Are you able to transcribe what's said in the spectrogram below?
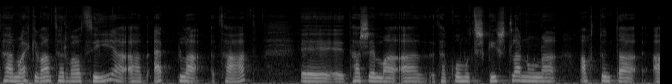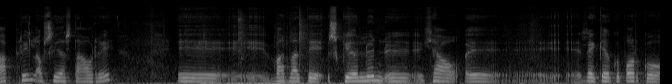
það er nú ekki vanþörf á því að, að ebla það e, það sem að, að það kom út skýrsla núna 8. apríl á síðasta ári e, varðandi skjölun e, hjá e, Reykjavíkuborg og,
